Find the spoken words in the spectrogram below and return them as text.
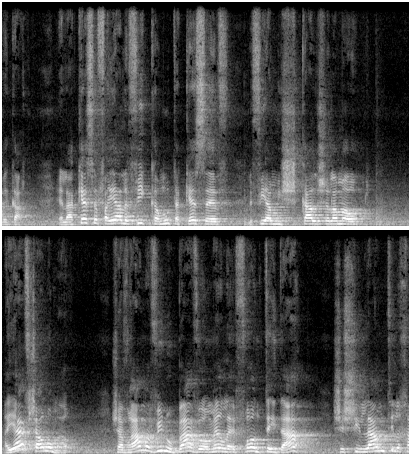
וכך, אלא הכסף היה לפי כמות הכסף, לפי המשקל של המעות. היה אפשר לומר שאברהם אבינו בא ואומר לעפרון, תדע ששילמתי לך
